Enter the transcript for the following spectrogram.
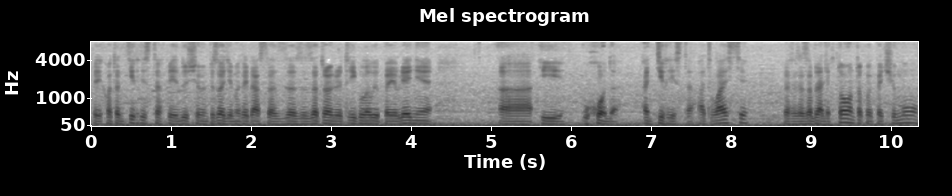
приход Антихриста. В предыдущем эпизоде мы как раз затронули три главы появления э, и ухода Антихриста от власти. Разобрали, кто он такой, почему.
